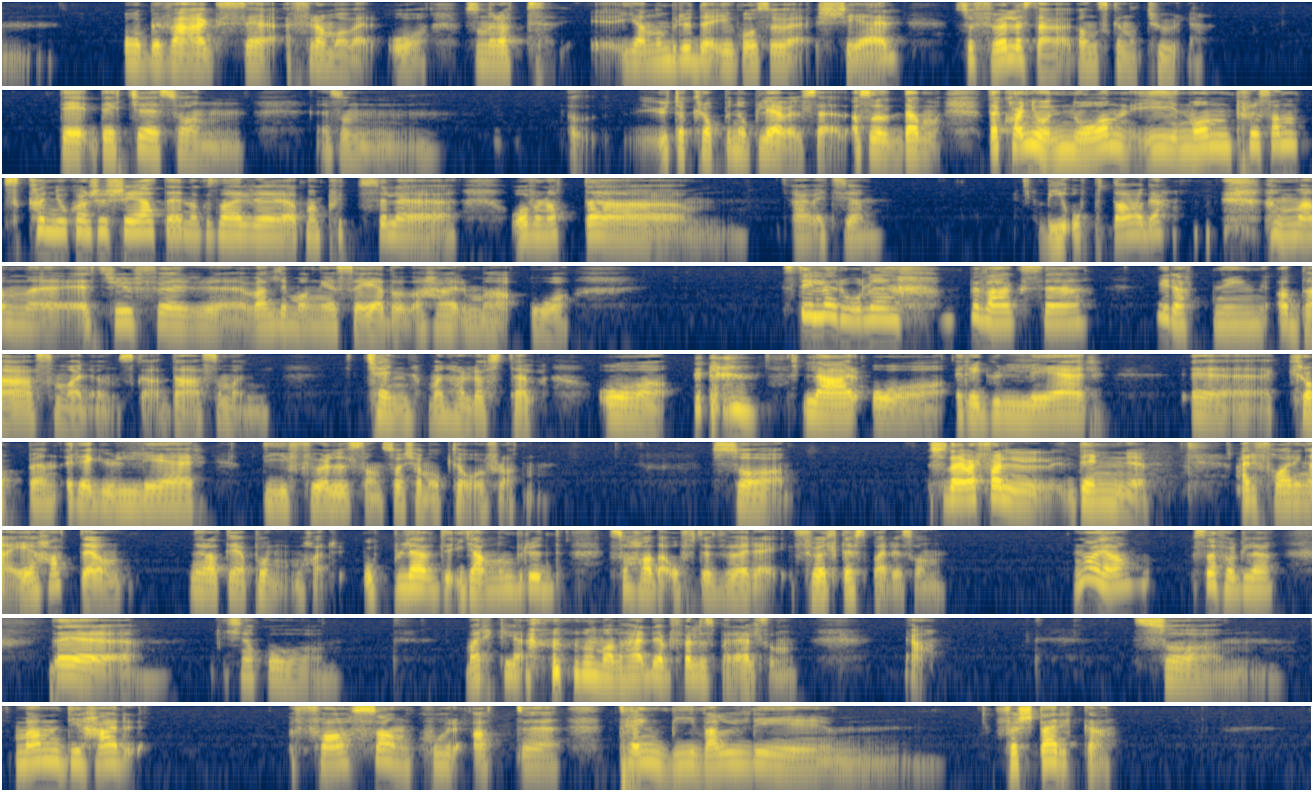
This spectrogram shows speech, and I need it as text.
å bevege seg framover. Og så når at eh, gjennombruddet i gåsehudet skjer, så føles det ganske naturlig. Det, det er ikke sånn en sånn ut av kroppen-opplevelse. Altså, det, de kan jo noen i noen prosent kan jo kanskje skje at det er noe sånn der eh, At man plutselig over natta Jeg vet ikke Blir oppdaga. Men eh, jeg tror for eh, veldig mange så er det det her med å stille og rolig bevege seg i retning av det som man ønsker, det som man kjenner man har lyst til. Og lære å regulere eh, kroppen, regulere de følelsene som kommer opp til overflaten. Så, så det er i hvert fall den erfaringa jeg har hatt, det når jeg på, har opplevd gjennombrudd, så har det ofte vært Føltes bare sånn Nå ja, selvfølgelig. Det er ikke noe merkelig med det her. Det føles bare helt sånn Ja. Så Men de her fasene hvor at uh, ting blir veldig um, forsterka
